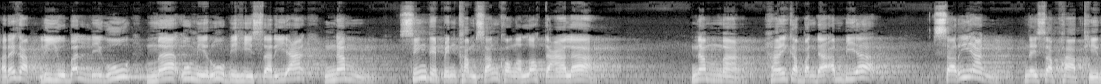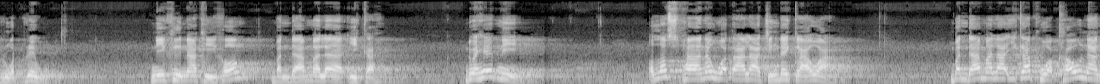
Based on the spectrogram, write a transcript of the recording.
อะไรครับลิยูบัลลิกูมาอุมิรูบิฮิสริยะนำ สิ่งที่เป็นคำสั่งของอัลลอฮฺตาลานำมาให้กับบรรดาอัมบียะสริยันในสภาพที่รวดเร็ว นี่คือหนาทีของบรรดามาลาอิกะด้วยเหตุนี้อัลลอฮฺสุภาณวะตาลาจึงได้กล่าวว่า บรรดามาลาอิกะพวกเขานั้น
